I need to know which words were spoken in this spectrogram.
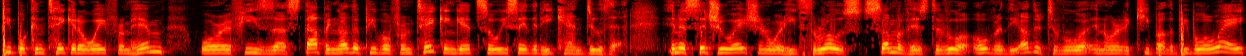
people can take it away from him, or if he's uh, stopping other people from taking it, so we say that he can't do that. In a situation where he throws some of his tavua over the other tavua in order to keep other people away,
